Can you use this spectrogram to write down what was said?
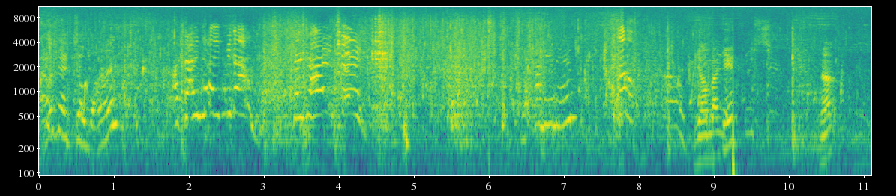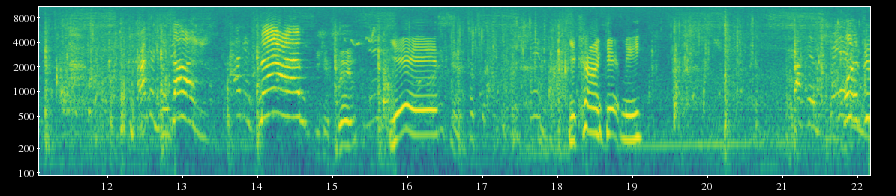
That was a good one. I can't take me down. There's no Come in, Em. Oh, You going back in? No? I can die. I can die. You can swim. Yes. You can't get me. I can Want to do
